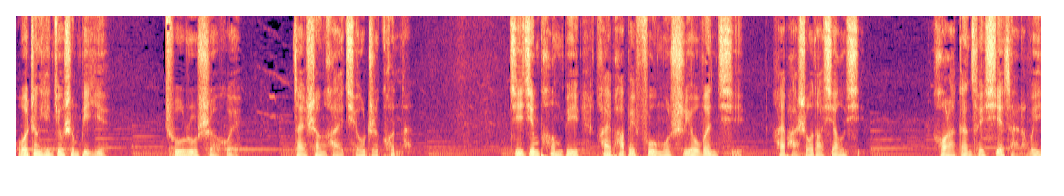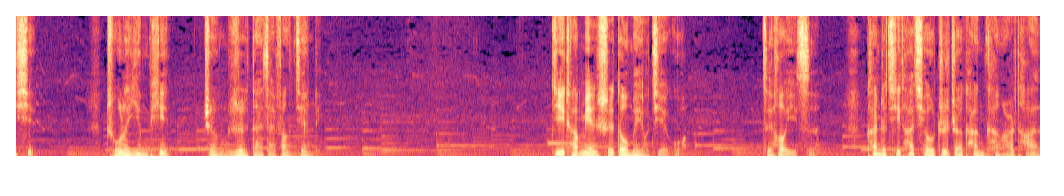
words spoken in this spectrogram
我正研究生毕业。初入社会，在上海求职困难。几经碰壁，害怕被父母室友问起，害怕收到消息，后来干脆卸载了微信，除了应聘，整日待在房间里。几场面试都没有结果，最后一次，看着其他求职者侃侃而谈，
